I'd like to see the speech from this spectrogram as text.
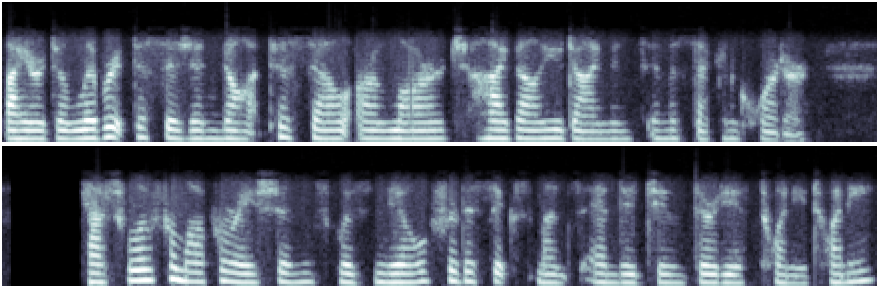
by our deliberate decision not to sell our large, high-value diamonds in the second quarter. Cash flow from operations was nil for the six months ended June 30th, 2020,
